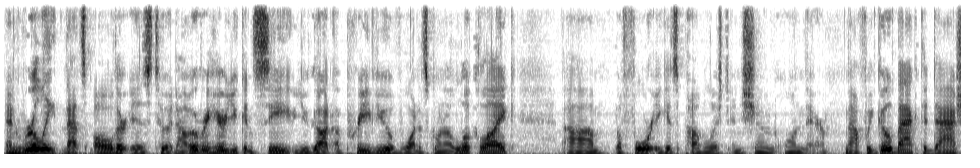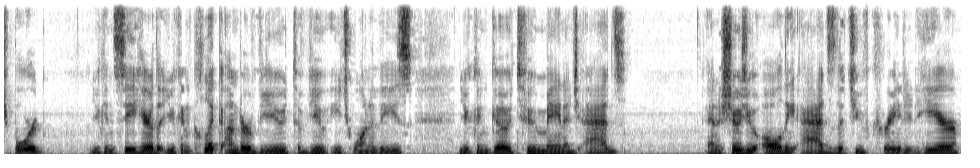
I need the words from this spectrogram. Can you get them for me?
And really, that's all there is to it. Now over here, you can see you got a preview of what it's going to look like um, before it gets published and shown on there. Now, if we go back to dashboard, you can see here that you can click under view to view each one of these. You can go to manage ads and it shows you all the ads that you've created here.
